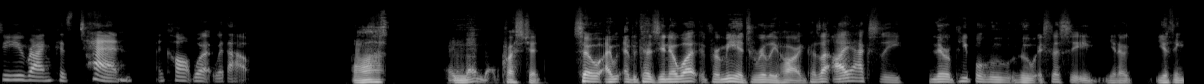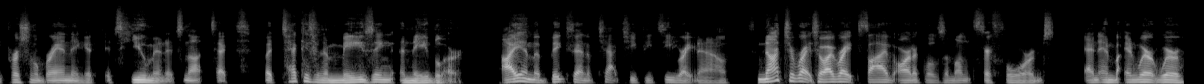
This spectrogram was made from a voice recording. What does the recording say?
do you rank as 10 and can't work without? Ah, uh, I love that question. So, I, because you know what, for me, it's really hard because I, I, actually, there are people who, who, especially, you know, you think personal branding, it, it's human, it's not tech, but tech is an amazing enabler. I am a big fan of ChatGPT right now not to write. So I write five articles a month for Forbes. And, and, and we're, we're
